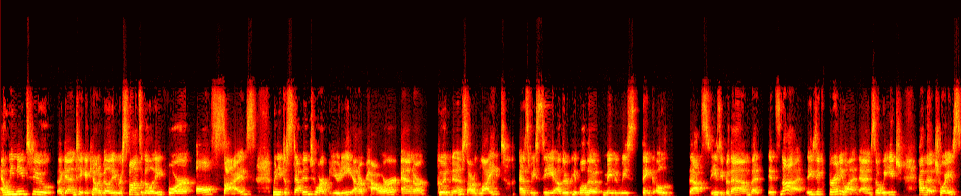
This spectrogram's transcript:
And we need to, again, take accountability, responsibility for all sides. We need to step into our beauty and our power and our goodness, our light, as we see other people that maybe we think, oh, that's easy for them, but it's not easy for anyone. And so we each have that choice.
